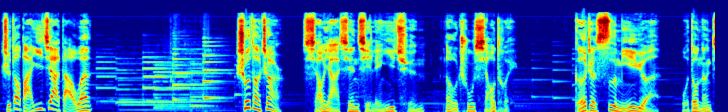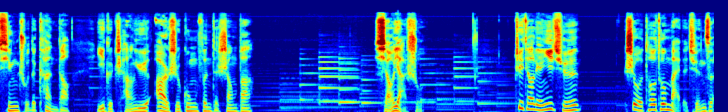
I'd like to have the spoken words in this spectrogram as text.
直到把衣架打弯。说到这儿，小雅掀起连衣裙，露出小腿，隔着四米远，我都能清楚的看到一个长约二十公分的伤疤。小雅说：“这条连衣裙，是我偷偷买的裙子，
